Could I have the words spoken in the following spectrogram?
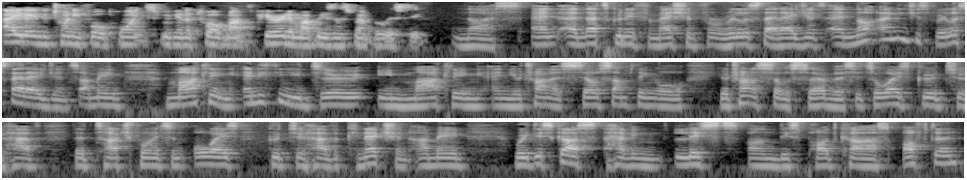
18 to 24 points within a 12 month period and my business went ballistic. Nice. And and that's good information for real estate agents and not only just real estate agents. I mean, marketing, anything you do in marketing and you're trying to sell something or you're trying to sell a service, it's always good to have the touch points and always good to have a connection. I mean, we discuss having lists on this podcast often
